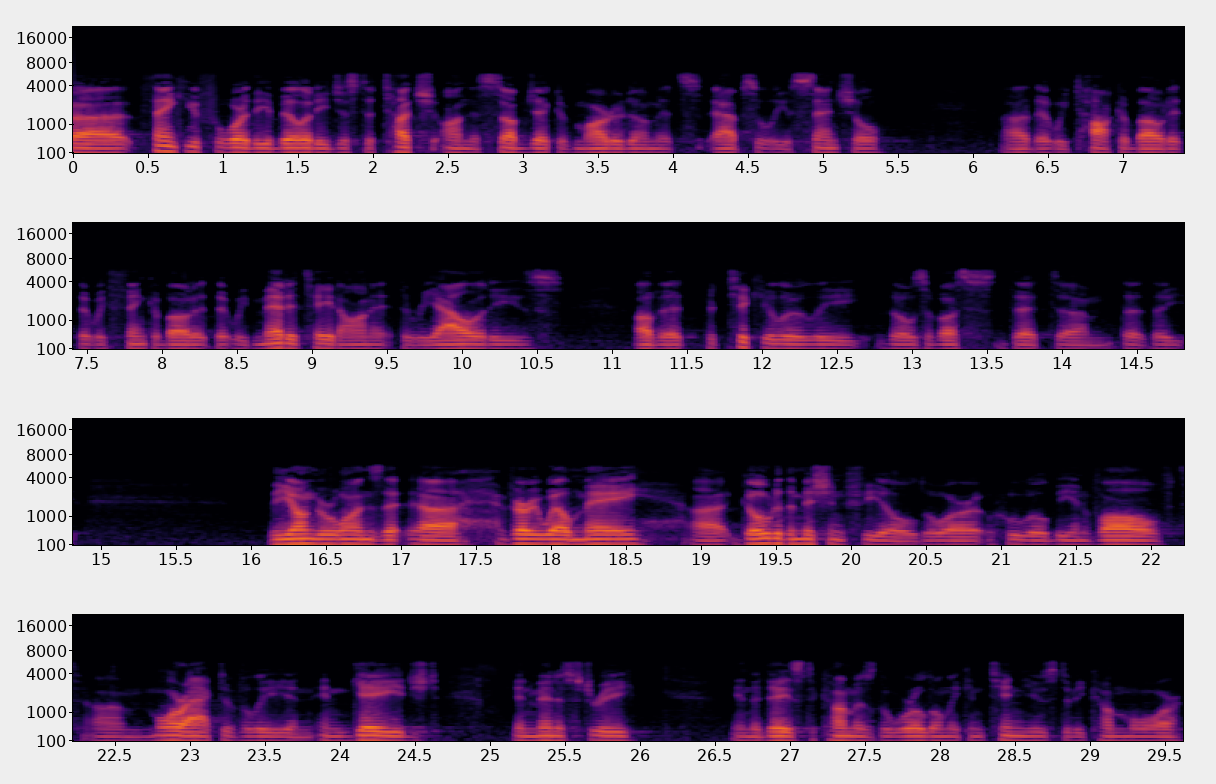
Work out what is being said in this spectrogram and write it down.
uh, thank you for the ability just to touch on the subject of martyrdom. It's absolutely essential uh, that we talk about it, that we think about it, that we meditate on it, the realities of it, particularly those of us that um, the, the, the younger ones that uh, very well may uh, go to the mission field or who will be involved um, more actively and engaged in ministry in the days to come as the world only continues to become more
